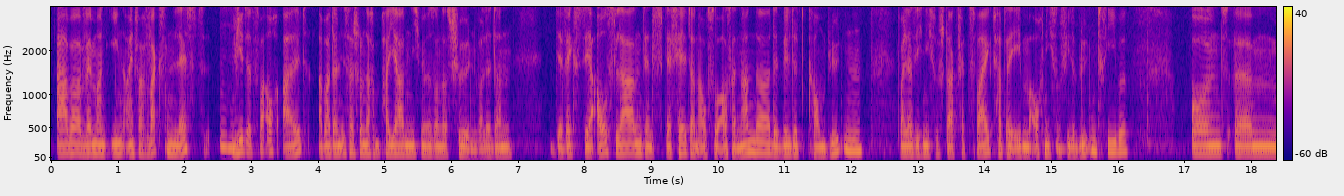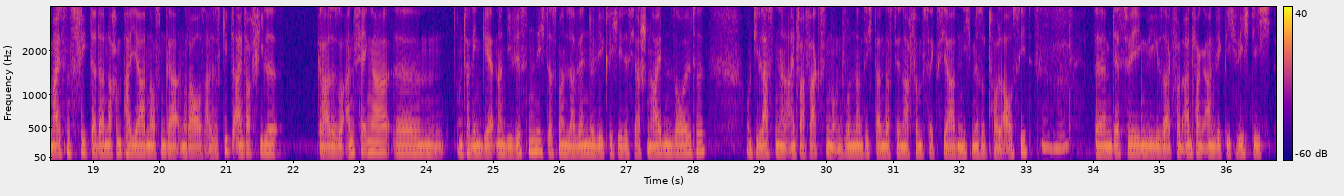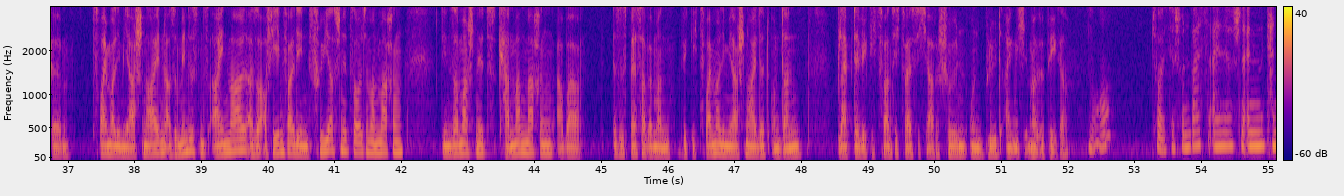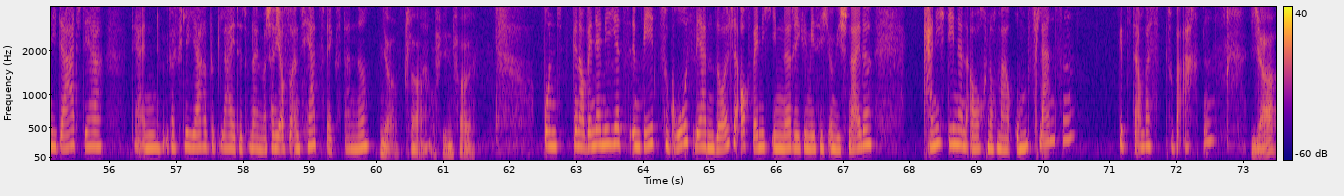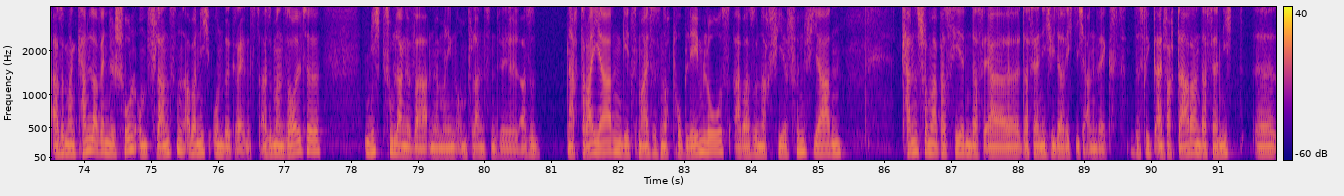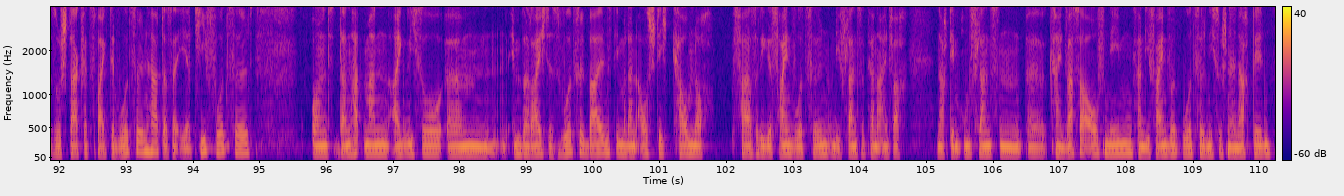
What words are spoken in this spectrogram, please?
aber wenn man ihn einfach wachsen lässt, mhm. wird er zwar auch alt, aber dann ist er schon nach ein paar Jahren nicht mehr besonders schön, weil er dann, der wächst sehr ausladend, der, der fällt dann auch so auseinander, der bildet kaum Blüten, weil er sich nicht so stark verzweigt, hat er eben auch nicht so viele Blütentriebe. Und ähm, meistens fliegt er dann nach ein paar Jahren aus dem Garten raus. Also es gibt einfach viele, gerade so Anfänger ähm, unter den Gärtnern, die wissen nicht, dass man Lavendel wirklich jedes Jahr schneiden sollte. Und die lassen ihn dann einfach wachsen und wundern sich dann, dass der nach fünf, sechs Jahren nicht mehr so toll aussieht. Mhm. Ähm, deswegen, wie gesagt, von Anfang an wirklich wichtig, ähm, zweimal im Jahr schneiden, also mindestens einmal. Also auf jeden Fall den Frühjahrsschnitt sollte man machen. Den Sommerschnitt kann man machen, aber es ist besser, wenn man wirklich zweimal im Jahr schneidet und dann bleibt der wirklich 20, 30 Jahre schön und blüht eigentlich immer üppiger. Oh, toll, ist ja schon was, eine, schon ein Kandidat, der der einen über viele Jahre begleitet und einem wahrscheinlich auch so ans Herz wächst dann, ne? Ja, klar, ja. auf jeden Fall. Und genau, wenn der mir jetzt im Beet zu groß werden sollte, auch wenn ich ihn ne, regelmäßig irgendwie schneide, kann ich den dann auch nochmal umpflanzen? Gibt es da was zu beachten? Ja, also man kann Lavendel schon umpflanzen, aber nicht unbegrenzt. Also man sollte nicht zu lange warten, wenn man ihn umpflanzen will. Also nach drei Jahren geht es meistens noch problemlos, aber so nach vier, fünf Jahren kann es schon mal passieren, dass er, dass er nicht wieder richtig anwächst. Das liegt einfach daran, dass er nicht äh, so stark verzweigte Wurzeln hat, dass er eher tief wurzelt. Und dann hat man eigentlich so ähm, im Bereich des Wurzelballens, den man dann aussticht, kaum noch faserige Feinwurzeln. Und die Pflanze kann einfach nach dem Umpflanzen äh, kein Wasser aufnehmen, kann die Feinwurzel nicht so schnell nachbilden.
